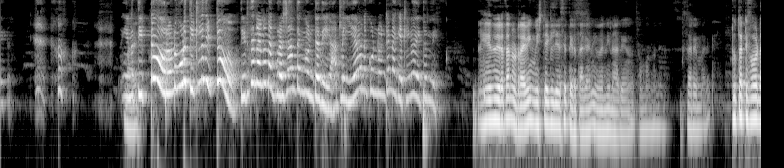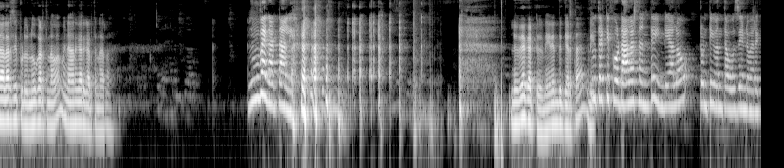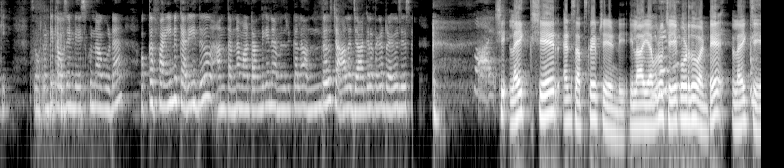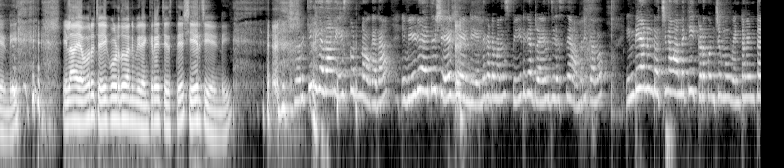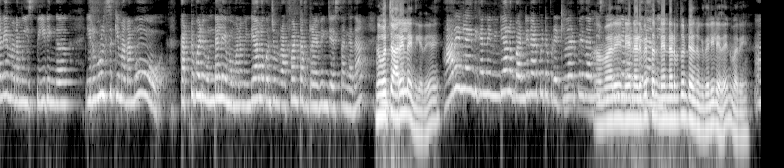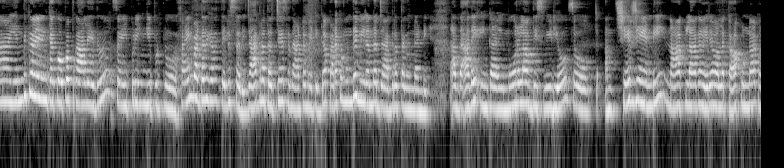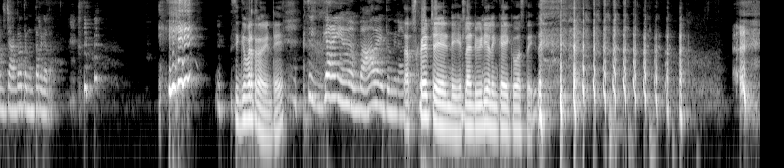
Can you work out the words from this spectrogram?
ఈయన తిట్టు రెండు మూడు తిట్లు తిట్టు. తిడితేనన్నా నాకు ప్రశాంతంగా ఉంటుంది. అట్లా ఏమనకుండా ఉంటే నాకు ఎట్లనో అవుతుంది నేను తిడతా? నువ్వు డ్రైవింగ్ మిస్టేక్లు చేసి తిడతా కానీ ఇవన్నీ నాకేం సంబంధం లేదు. సరే మరి. టూ థర్టీ ఫోర్ డాలర్స్ ఇప్పుడు నువ్వు కడుతున్నావా? మీ నాన్నగారు కడుతున్నారా? నువ్వే కట్టాలి. నువ్వే కట్టు నేనెందుకు కడతా? టూ థర్టీ ఫోర్ డాలర్స్ అంటే ఇండియాలో ట్వంటీ వన్ థౌజండ్ వరకు. సో ట్వంటీ థౌజండ్ వేసుకున్నా కూడా ఒక్క ఫైన్ ఖరీదు అంత అన్నమాట అందుకనే అమెరికాలో అందరూ చాలా జాగ్రత్తగా డ్రైవ్ చేస్తారు. లైక్ షేర్ అండ్ సబ్స్క్రైబ్ చేయండి. ఇలా ఎవరు చేయకూడదు అంటే లైక్ చేయండి. ఇలా ఎవరు చేయకూడదు అని మీరు ఎంకరేజ్ చేస్తే షేర్ చేయండి. దొరికింది కదా అని వేసుకుంటున్నావు కదా ఈ వీడియో అయితే షేర్ చేయండి. ఎందుకంటే మనం స్పీడ్గా డ్రైవ్ చేస్తే అమెరికాలో ఇండియా నుండి వచ్చిన వాళ్ళకి ఇక్కడ కొంచెము వెంట వెంటనే మనము ఈ స్పీడింగ్ ఈ రూల్స్కి మనము కట్టుబడి ఉండలేము. మనం ఇండియాలో కొంచెం రఫ్ అండ్ టఫ్ డ్రైవింగ్ చేస్తాం కదా. నువ్వు వచ్చి ఆరేళ్ళు అయింది కదే ఆరేళ్ళు అయింది కానీ నేను ఇండియాలో బండి నడిపేటప్పుడు ఎట్లా నడిపేదాన్ని? మరి నేను నడిపిస్తా నడిపేదాన్ని. నేను నడుపుతుంటే నీకు తెలియలేదేంటి మరి? ఎందుకో నేను ఇంకా కోపప్ కాలేదు? సో ఇప్పుడు ఇంక ఇప్పుడు ఫైన్ పడ్డది కదా తెలుస్తుంది. జాగ్రత్త వచ్చేస్తుంది ఆటోమేటిక్గా. పడక ముందే మీరందరు జాగ్రత్తగా ఉండండి. అద- ఇంకా moral of this video. So share చేయండి. నాకు లాగా వేరే వాళ్ళకి కాకుండా కొంచెం జాగ్రత్తగా ఉంటారు కదా. సిగ్గుపడతావు ఏంటి? సిగ్గా ఏమో బాధ అవుతుంది నాకు. సబ్స్క్రైబ్ చేయండి. ఇట్లాంటి వీడియోలు ఇంకా ఎక్కువ వస్తాయి.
